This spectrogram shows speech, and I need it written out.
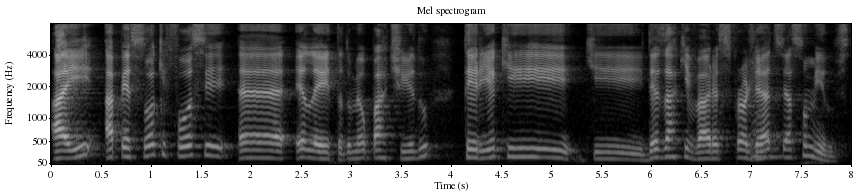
aí a pessoa que fosse é, eleita do meu partido teria que, que desarquivar esses projetos uhum. e assumi-los.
